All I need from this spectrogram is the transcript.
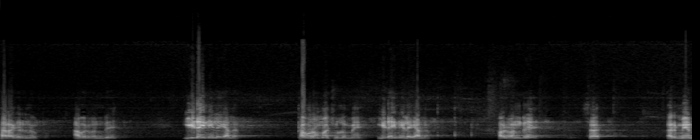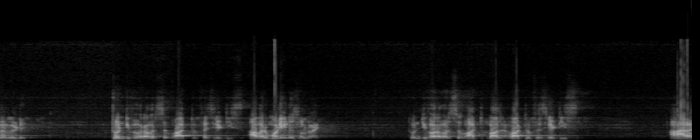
தரகர்னு அவர் வந்து இடைநிலையாளர். கௌரவமாக சொல்லுமே இடைநிலையாளர். அவர் வந்து சார் அருமையான வீடு. Twenty four hours water facilities அவர் மொழியில் சொல்கிறேன் twenty four hours water water facilities அரை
